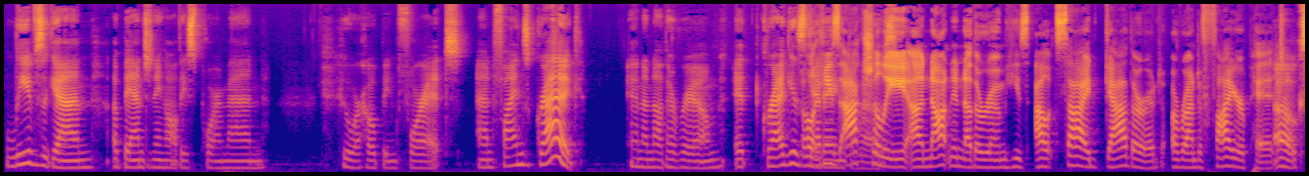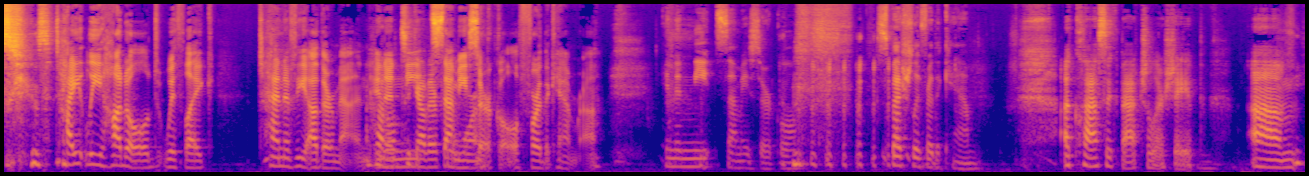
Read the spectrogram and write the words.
leaves again, abandoning all these poor men who are hoping for it, and finds Greg in another room. It Greg is Oh, getting. he's actually uh, not in another room. He's outside, gathered around a fire pit. Oh, excuse me. tightly huddled with like ten of the other men in a neat together for semicircle for the camera. in a neat semicircle, especially for the cam. a classic bachelor shape. Um,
